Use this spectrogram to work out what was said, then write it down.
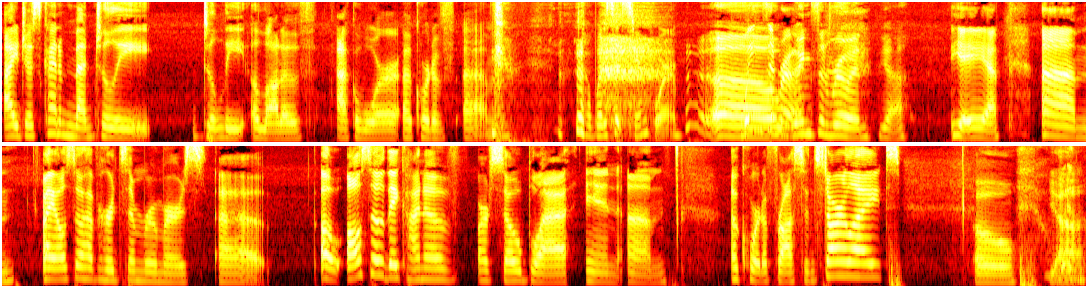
I just kind of mentally delete a lot of ACOWAR, A Court of um, what does it stand for? Uh, and Ruin. Wings and Ruin. Yeah. Yeah, yeah, yeah. Um, I also have heard some rumors. Uh, oh, also they kind of are so blah in um, a court of frost and starlight. Oh, yeah.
